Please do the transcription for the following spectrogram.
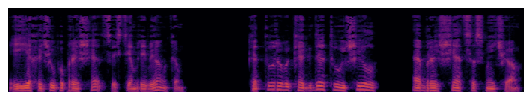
и я хочу попрощаться с тем ребенком, которого когда-то учил обращаться с мечом.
